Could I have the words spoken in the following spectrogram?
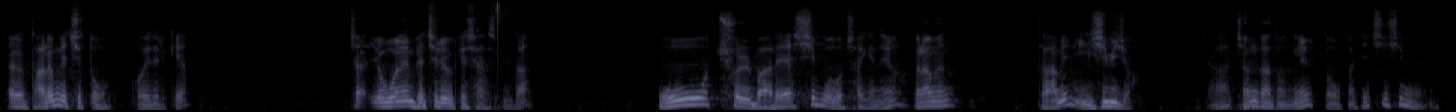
자, 그럼 다른 배치 또 보여드릴게요. 자, 요번엔 배치를 이렇게 세웠습니다. 5 출발에 15도 차기네요. 그러면 더하면 20이죠. 자, 전과 동일 똑같이 치시면 됩니다.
